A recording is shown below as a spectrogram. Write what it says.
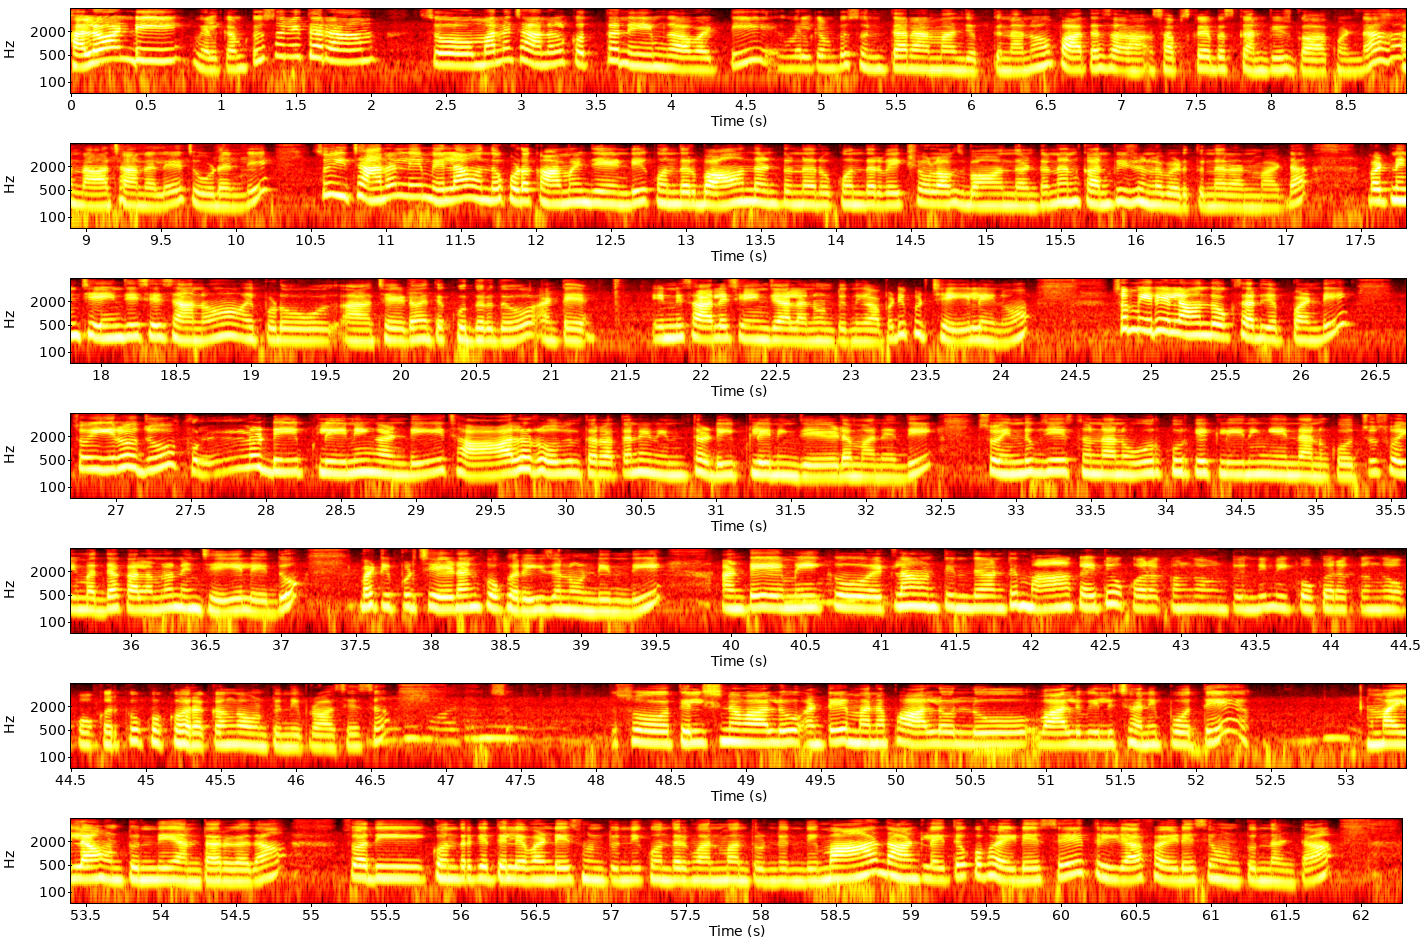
Hello అండి welcome to Sunitharam. So మన channel కొత్త నేమ్ కాబట్టి వెల్కమ్ టు సునీతారామ్ అని చెప్తున్నాను. పాత సబ్స్క్రైబర్స్ కన్ఫ్యూజ్ కాకుండా నా ఛానలే చూడండి. సో ఈ ఛానల్ నేమ్ ఎలా ఉందో కూడా కామెంట్ చేయండి. కొందరు బాగుంది అంటున్నారు కొందరు వేక్ వ్లాగ్స్ బాగుంది అంటున్నారు నన్ను కన్ఫ్యూజన్లో పెడుతున్నారు అనమాట బట్ నేను చేంజ్ చేసేసాను. ఇప్పుడు చేయడం అయితే కుదరదు. అంటే ఎన్నిసార్లు చేంజ్ చేయాలని ఉంటుంది కాబట్టి ఇప్పుడు చేయలేను. సో మీరు ఎలా ఉందో ఒకసారి చెప్పండి. సో ఈరోజు ఫుల్ డీప్ క్లీనింగ్ అండి. చాలా రోజుల తర్వాత నేను ఇంత డీప్ క్లీనింగ్ చేయడం అనేది. సో ఎందుకు చేస్తున్నాను? ఊరికూరికే క్లీనింగ్ ఏంది అనుకోవచ్చు. సో ఈ మధ్య కాలంలో నేను చేయలేదు. బట్ ఇప్పుడు చేయడానికి ఒక రీజన్ ఉండింది. అంటే మీకు ఎట్లా ఉంటుంది అంటే మాకైతే ఒక రకంగా ఉంటుంది. మీకు ఒక రకంగా ఒక్కొక్కరికి ఒక్కొక్క రకంగా ఉంటుంది ప్రాసెస్. సో తెలిసిన వాళ్ళు అంటే మన పాలోళ్ళు వాళ్ళు వీళ్ళు చనిపోతే మైలా ఉంటుంది అంటారు కదా. సో అది కొందరికైతే లెవెన్ డేస్ ఉంటుంది కొందరికి వన్ మంత్ ఉంటుంది. మా దాంట్లో అయితే ఒక ఫైవ్ డేసే త్రీ ఆర్ ఫైవ్ డేసే ఉంటుందంట.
